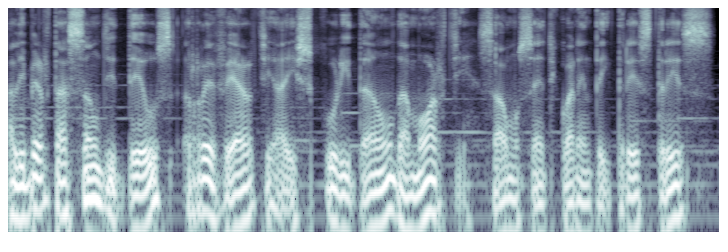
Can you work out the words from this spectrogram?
A libertação de Deus reverte a escuridão da morte, Salmo 143, 3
